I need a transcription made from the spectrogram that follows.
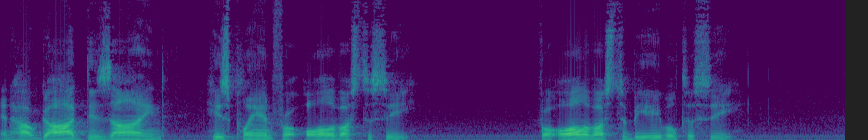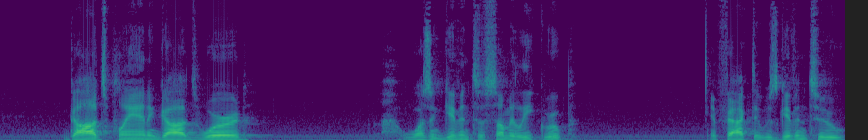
and how God designed His plan for all of us to see, for all of us to be able to see. God's plan and God's word wasn't given to some elite group. In fact, it was given to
